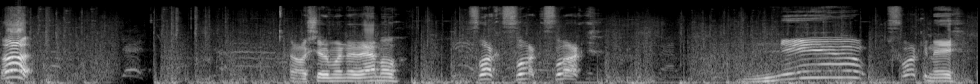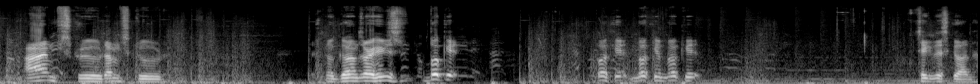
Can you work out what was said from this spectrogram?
Ah! Oh shit, I'm running out of ammo. Fuck, fuck, fuck. No! Fucking A. I'm screwed, I'm screwed. There's no guns right here, just book it. Book it, book it, book it. Take this gun.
